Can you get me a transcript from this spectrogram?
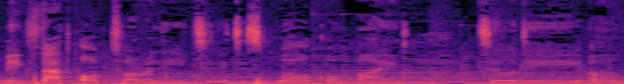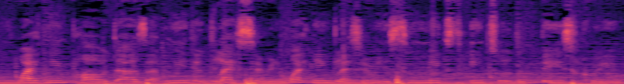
mix that up thoroughly till it is well combined till the um, whitening powders i mean the glycerin whitening glycerin is mixed into the base cream.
